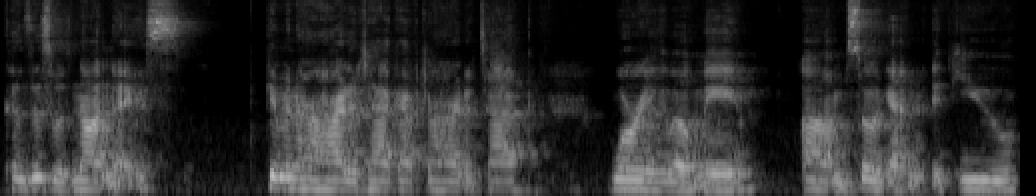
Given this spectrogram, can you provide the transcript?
because this was not nice giving her heart attack after heart attack, worrying about me. Um, so again, if you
